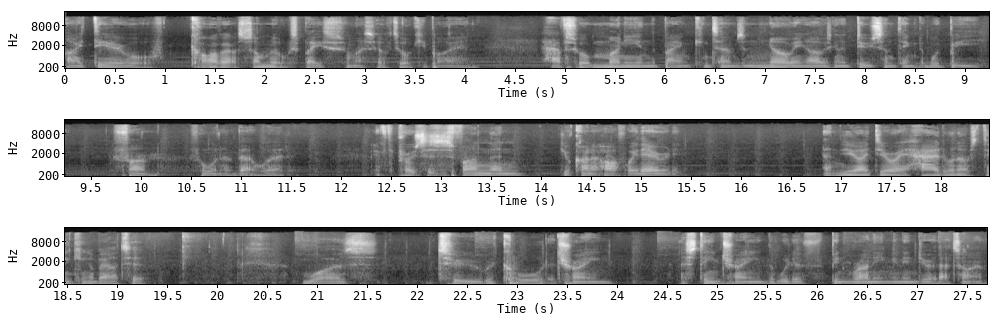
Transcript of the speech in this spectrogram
idea or carve out some little space for myself to occupy and have sort of money in the bank in terms of knowing I was going to do something that would be fun, for want of a better word. If the process is fun, then you're kind of halfway there really. And the idea I had when I was thinking about it was to record a train a steam train that would have been running in India at that time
